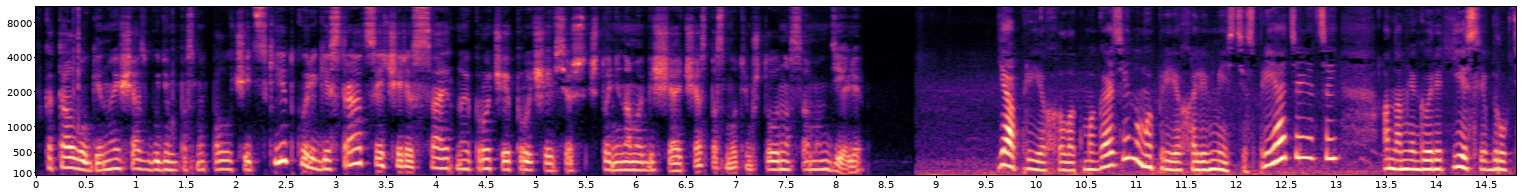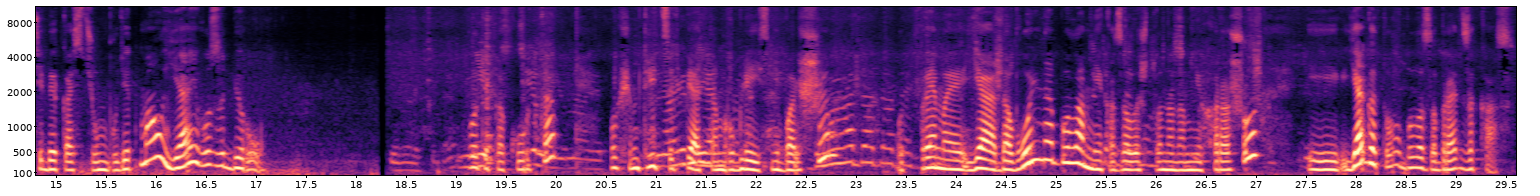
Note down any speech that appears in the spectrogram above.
в каталоге. Ну и сейчас будем посмотреть, получить скидку, регистрации через сайт, ну и прочее, прочее, все, что они нам обещают. Сейчас посмотрим, что на самом деле. Я приехала к магазину, мы приехали вместе с приятельницей. Она мне говорит, если вдруг тебе костюм будет мал, я его заберу. Вот эта куртка. В общем, 35 там рублей с небольшим. Вот прямо я довольна была, мне казалось, что она на мне хорошо. И я готова была забрать заказ.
